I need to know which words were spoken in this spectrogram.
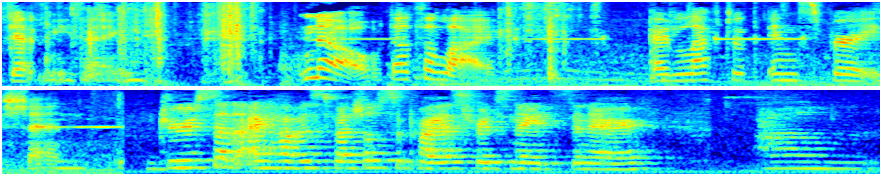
didn't get anything. No, that's a lie. I left with inspiration. Drew said I have a special surprise for tonight's dinner. Um,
